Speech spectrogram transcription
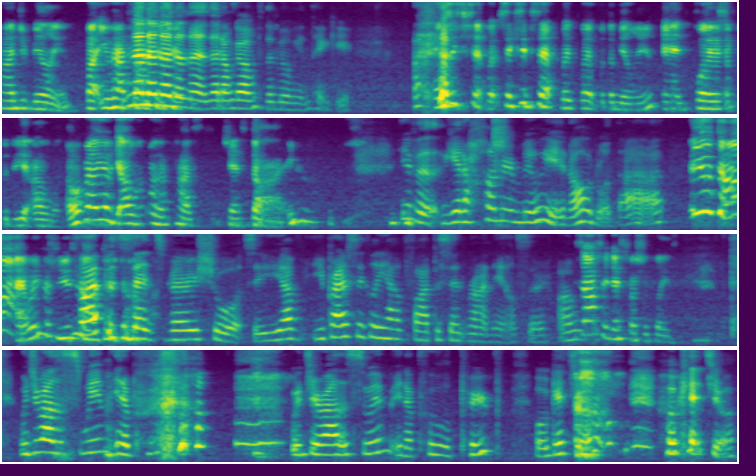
Hundred million. But you have No, no, no, no, no. Then I'm going for the million. Thank you. Well, sixty percent went sixty percent went, with the million and forty percent with the other one. I would rather have the other one with a five percent chance of dying. yeah, but you get a 100 million. I would want that. You die. What do you have to use Five percent's very short, so you have you basically have five percent right now. So I'm ask the next question, please. Would you rather swim in a pool? Would you rather swim in a pool of poop or get your or get your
